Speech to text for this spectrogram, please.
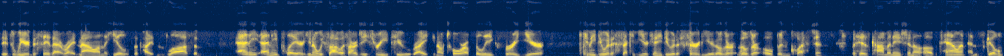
it's weird to say that right now on the heels of the Titans' loss and any any player. You know, we saw it with RG three too, right? You know, tore up the league for a year. Can he do it a second year? Can he do it a third year? Those are those are open questions. But his combination of, of talent and skill,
